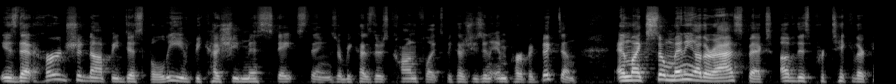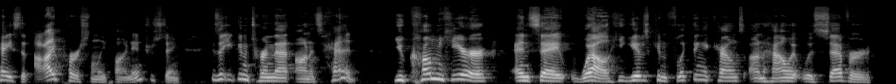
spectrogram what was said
is that Heard should not be disbelieved because she misstates things or because there's conflicts, because she's an imperfect victim. And like so many other aspects of this particular case that I personally find interesting, is that you can turn that on its head. You come here and say, well, he gives conflicting accounts on how it was severed,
